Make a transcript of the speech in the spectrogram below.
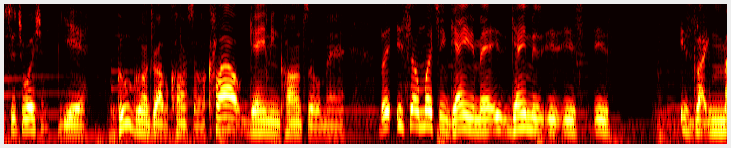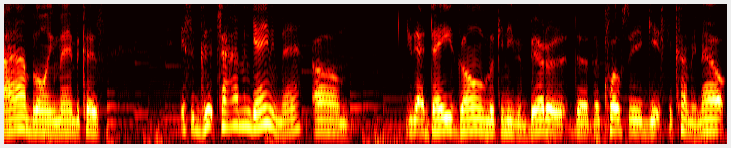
situation. Yeah, Google gonna drop a console, a cloud gaming console, man. But it's so much in gaming, man. It, game is is is is like mind blowing, man, because it's a good time in gaming, man. Um, you got Days Gone looking even better the the closer it gets to coming out.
